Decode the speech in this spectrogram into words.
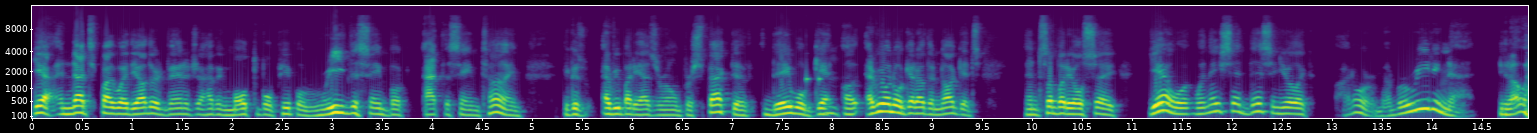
Yeah, and that's by the way the other advantage of having multiple people read the same book at the same time because everybody has their own perspective. They will get uh, everyone will get other nuggets, and somebody will say, "Yeah, well, when they said this," and you're like, "I don't remember reading that." you know,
